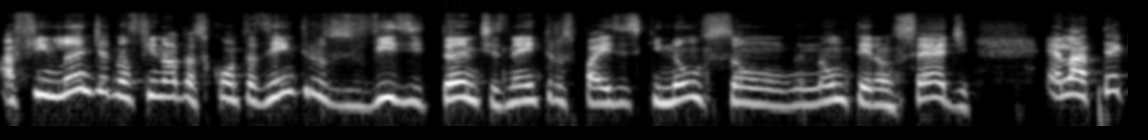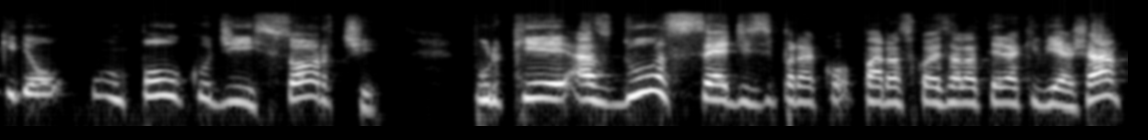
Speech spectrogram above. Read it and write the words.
a Finlândia, no final das contas, entre os visitantes, né, entre os países que não são, não terão sede, ela até que deu um pouco de sorte, porque as duas sedes para, para as quais ela terá que viajar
